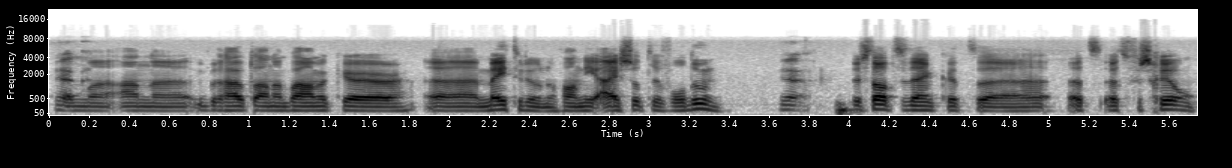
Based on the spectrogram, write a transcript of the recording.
Ja. om aan, überhaupt aan een eh mee te doen of aan die eisen te voldoen. Ja. Dus dat is denk ik het, eh, het, het verschil.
